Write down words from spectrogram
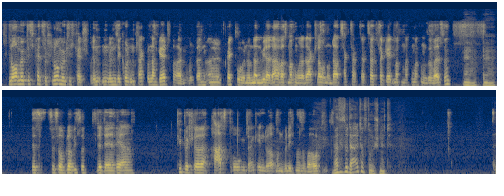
Schnorrmöglichkeit zu Schnorrmöglichkeit sprinten im Sekundentakt und nach Geld fragen und dann äh, Crack holen und dann wieder da was machen oder da klauen und da zack, zack, zack, zack, zack, Geld machen, machen, machen, so weißt du. Ja, ja. Das ist, das ist auch, glaube ich, so der, der, typische Harddrogen-Junkie in Dortmund, würde ich mal so behaupten. Was ist so der Altersdurchschnitt? Äh,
